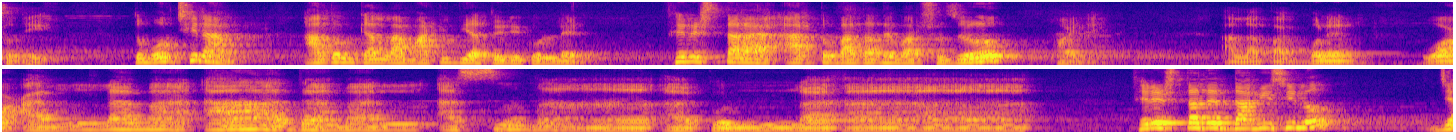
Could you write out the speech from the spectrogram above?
সুধী, তো বলছিলাম, আদমকে আল্লাহ মাটি দিয়া তৈরি করলেন। ফেরেশতারা আর তো বাধা দেবার সুযোগ হয় নাই। আল্লাহ পাক বলেন وعلم آدم الأسماء كلها ফেরেশতাদের দাবি ছিল যে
